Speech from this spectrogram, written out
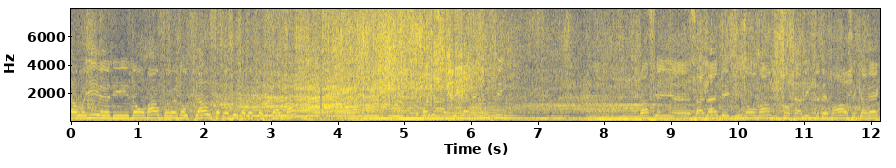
D'envoyer euh, les non-membres à une autre classe. Après ça, ça va être le final. C'est correct aussi. Je pense que euh, ça a l'air les non-membres qui sont en ligne de départ. C'est correct.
